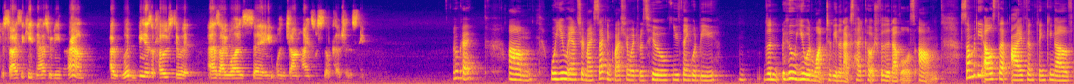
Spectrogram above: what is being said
decides to keep Nasreddine around, I wouldn't be as opposed to it as I was, say, when John Hynes was still coach of this team. Okay. Um, well, you answered my second question, which was who you think would be the who you would want to be the next head coach for the Devils. Um, somebody else that I've been thinking of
